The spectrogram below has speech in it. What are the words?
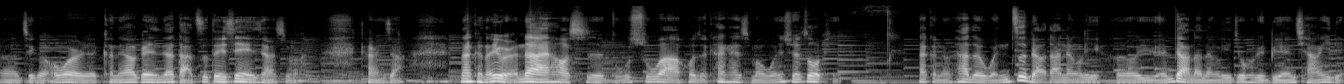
呃，这个偶尔可能要跟人家打字兑现一下，是吧？开玩笑。那可能有人的爱好是读书啊，或者看看什么文学作品，那可能他的文字表达能力和语言表达能力就会比别人强一点。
